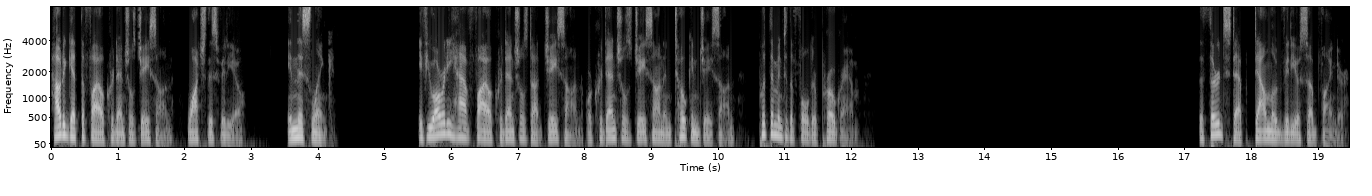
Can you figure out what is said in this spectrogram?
How to get the file credentials.json, watch this video. In this link. If you already have file credentials.json or credentials.json and token.json, put them into the folder program. The third step, download Video Subfinder.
